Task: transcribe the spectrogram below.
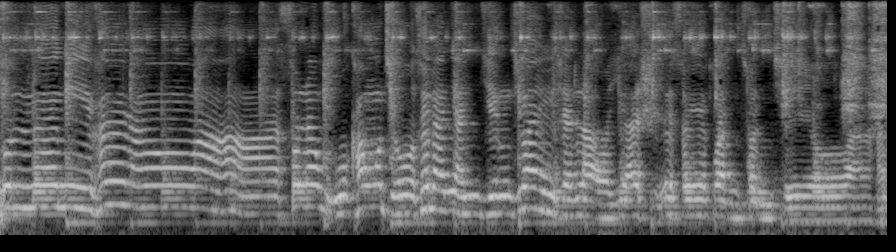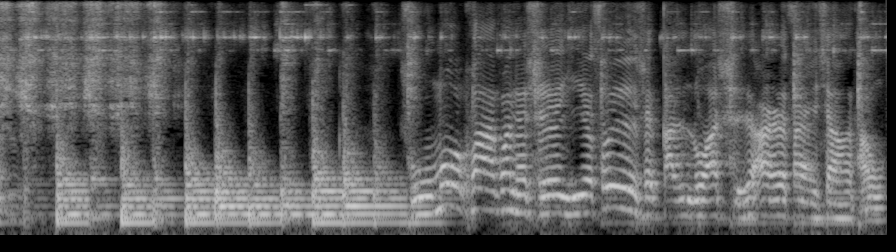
孙了你看着啊，孙了悟空九岁那念经卷，是老爷十岁管春秋啊。我那十一岁，是甘罗十二在相头。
